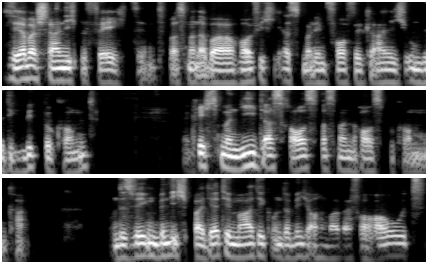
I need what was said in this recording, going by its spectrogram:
sehr wahrscheinlich befähigt sind, was man aber häufig erstmal im Vorfeld gar nicht unbedingt mitbekommt, dann kriegt man nie das raus, was man rausbekommen kann. Und deswegen bin ich bei der Thematik und da bin ich auch nochmal bei Frau Raut.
